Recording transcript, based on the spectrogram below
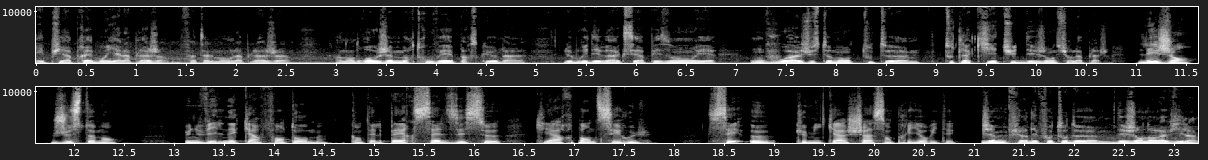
Et puis après, bon, il y a la plage, fatalement, la plage, un endroit où j'aime me retrouver parce que bah, le bruit des vagues, c'est apaisant et on voit justement toute, toute la quiétude des gens sur la plage. Les gens, justement. Une ville n'est qu'un fantôme quand elle perd celles et ceux qui arpentent ses rues. C'est eux que Mika chasse en priorité. J'aime faire des photos de, des gens dans la ville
